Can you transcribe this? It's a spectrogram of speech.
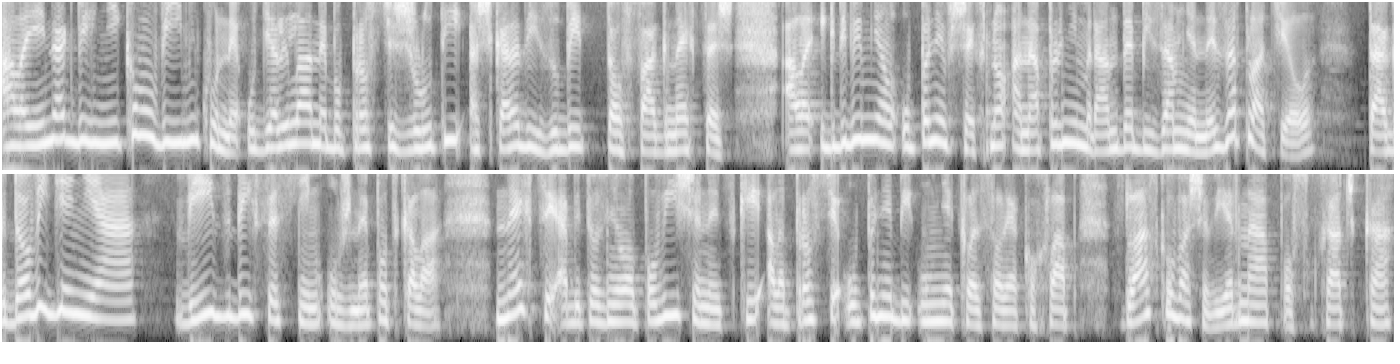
Ale jinak bych nikomu výjimku neudělila, nebo prostě žlutý a škaredý zuby, to fakt nechceš. Ale i kdyby měl úplně všechno a na prvním rande by za mě nezaplatil, tak dovidenia, víc bych se s ním už nepotkala. Nechci, aby to znělo povýšenecky, ale prostě úplně by u mě klesl jako chlap. S láskou vaše věrná poslucháčka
